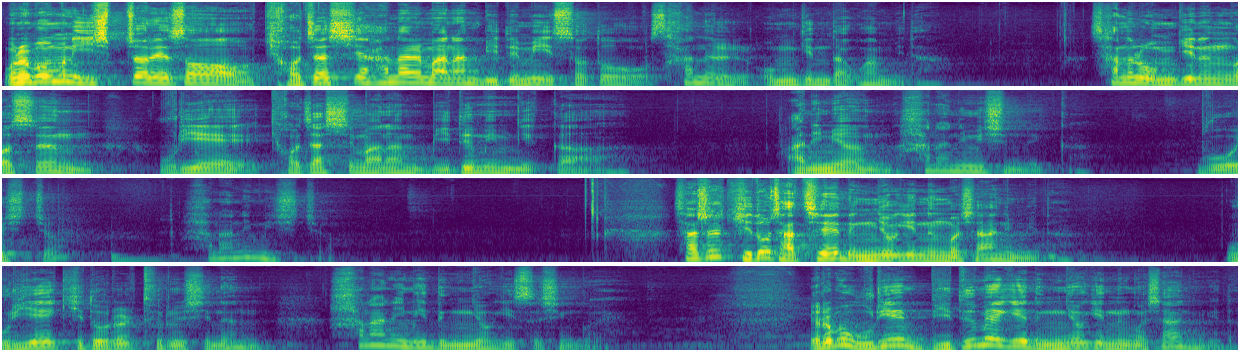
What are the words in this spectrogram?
오늘 보면 20절에서 겨자씨 하나일 만한 믿음이 있어도 산을 옮긴다고 합니다. 산을 옮기는 것은 우리의 겨자씨만한 믿음입니까? 아니면 하나님이십니까? 무엇이죠? 하나님이시죠. 사실 기도 자체에 능력이 있는 것이 아닙니다. 우리의 기도를 들으시는 하나님이 능력이 있으신 거예요. 여러분, 우리의 믿음에게 능력이 있는 것이 아닙니다.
